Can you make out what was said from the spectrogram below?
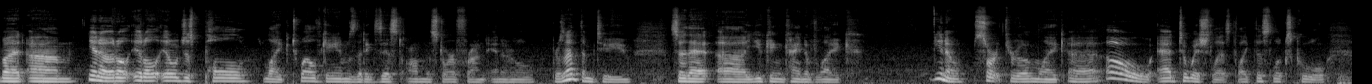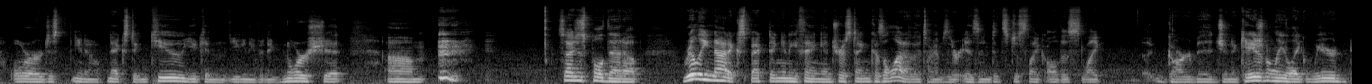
But um, you know, it'll it'll it'll just pull like 12 games that exist on the storefront, and it'll present them to you, so that uh, you can kind of like, you know, sort through them. Like, uh, oh, add to wish list. Like this looks cool, or just you know, next in queue. You can you can even ignore shit. Um, so I just pulled that up, really not expecting anything interesting because a lot of the times there isn't. It's just like all this like garbage and occasionally like weird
